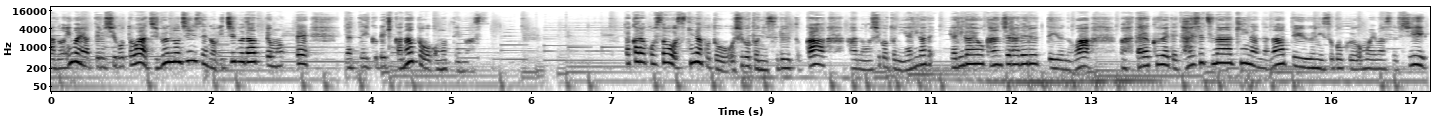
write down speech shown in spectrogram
あの今やってる仕事は自分の人生の一部だって思ってやっていくべきかなと思っています。だからこそ好きなことをお仕事にするとかあのお仕事にやりがやりがいを感じられるっていうのは、まあ、働く上で大切なキーなんだなっていうふうにすごく思いますし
